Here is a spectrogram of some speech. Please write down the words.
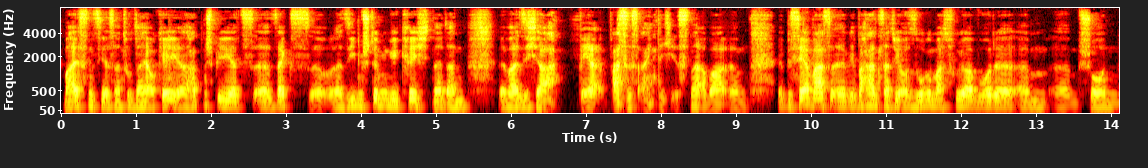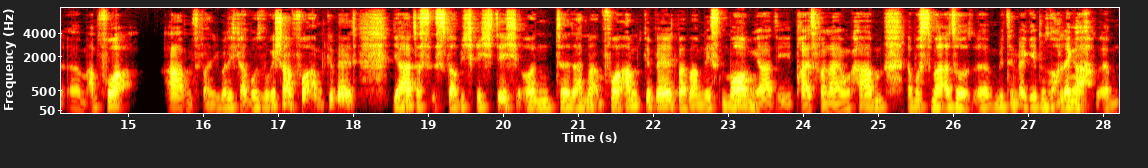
meistens, die das dann tun, sagen ja, okay, er hat ein Spiel jetzt äh, sechs äh, oder sieben Stimmen gekriegt, ne? dann äh, weiß ich ja, wer, was es eigentlich ist. Ne? Aber ähm, bisher war es, äh, wir haben es natürlich auch so gemacht, früher wurde ähm, ähm, schon ähm, am Vor Abend, weil ich überlege gerade, wo wirklich schon am Vorabend gewählt? Ja, das ist, glaube ich, richtig. Und äh, da haben wir am Vorabend gewählt, weil wir am nächsten Morgen ja die Preisverleihung haben. Da musste man also äh, mit dem Ergebnis noch länger ähm,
